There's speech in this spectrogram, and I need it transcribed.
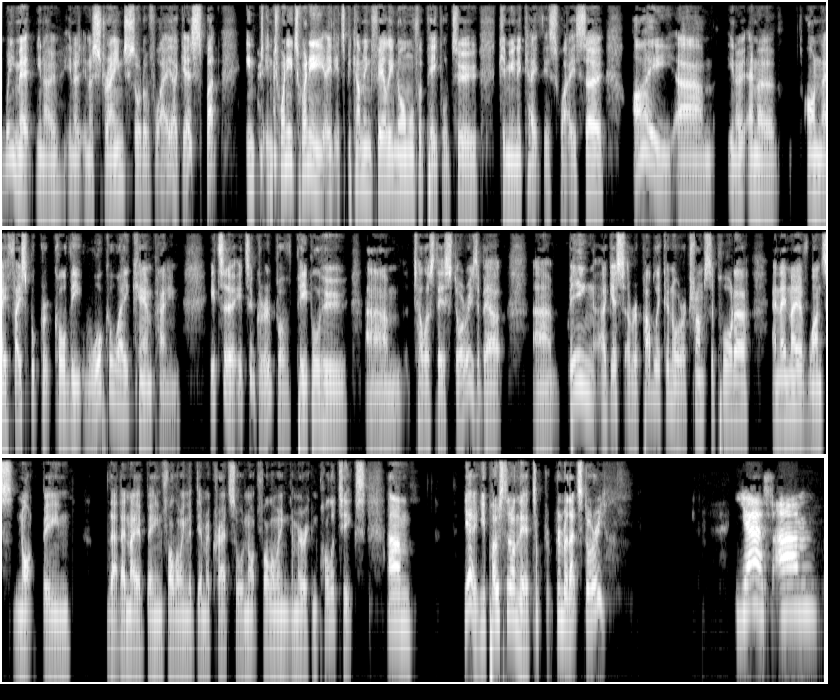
we met, you know, in a in a strange sort of way, I guess. But in in 2020, it, it's becoming fairly normal for people to communicate this way. So, I, um, you know, am a on a Facebook group called the Walk Away Campaign. It's a it's a group of people who um, tell us their stories about uh, being, I guess, a Republican or a Trump supporter, and they may have once not been that. They may have been following the Democrats or not following American politics. Um, yeah, you posted on there. Remember that story? Yes. Um,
